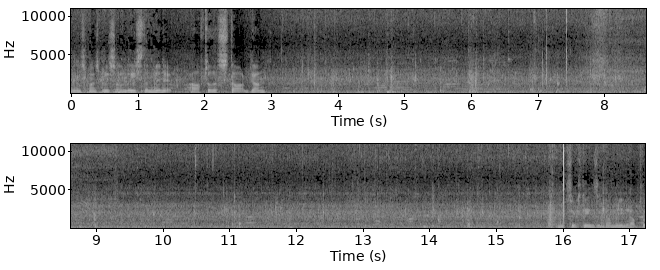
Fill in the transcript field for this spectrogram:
it's supposed to be at least a minute after the start gun. And the 16s are coming in to help to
